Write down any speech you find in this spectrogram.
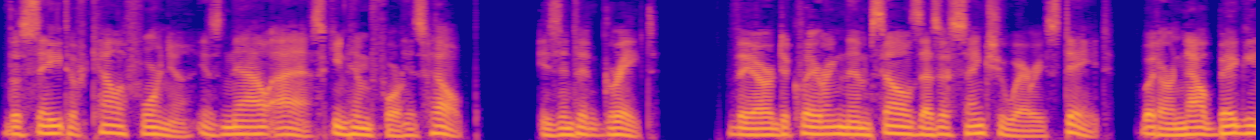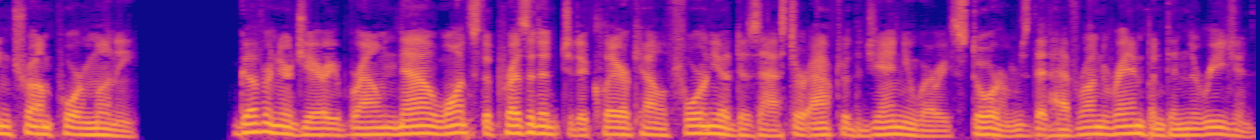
the state of California is now asking him for his help. Isn't it great? They are declaring themselves as a sanctuary state, but are now begging Trump for money. Governor Jerry Brown now wants the president to declare California a disaster after the January storms that have run rampant in the region.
